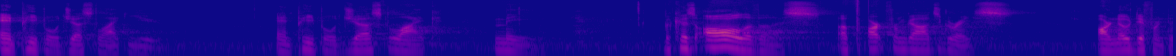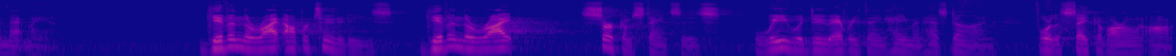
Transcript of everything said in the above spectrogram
and people just like you and people just like me. Because all of us, apart from God's grace, are no different than that man. Given the right opportunities, given the right circumstances, we would do everything Haman has done for the sake of our own honor.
